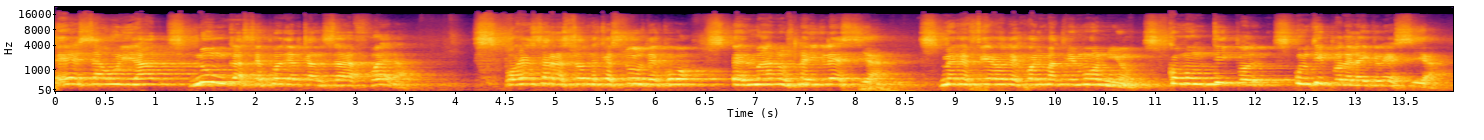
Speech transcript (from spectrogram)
esa unidad nunca se puede alcanzar afuera. Por esa razón Jesús dejó, hermanos, la iglesia. Me refiero, dejó el matrimonio como un tipo, un tipo de la iglesia.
